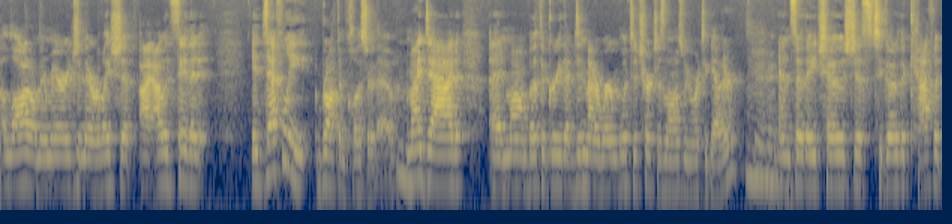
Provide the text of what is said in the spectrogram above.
a lot on their marriage and their relationship. I, I would say that. It, it definitely brought them closer though. Mm-hmm. My dad and mom both agreed that it didn't matter where we went to church as long as we were together. And so they chose just to go to the Catholic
